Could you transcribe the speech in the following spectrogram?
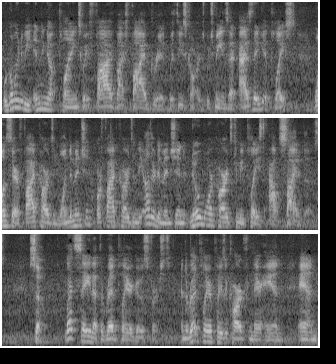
we're going to be ending up playing to a 5 by 5 grid with these cards, which means that as they get placed, once there are five cards in one dimension or five cards in the other dimension, no more cards can be placed outside of those. So, let's say that the red player goes first, and the red player plays a card from their hand, and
